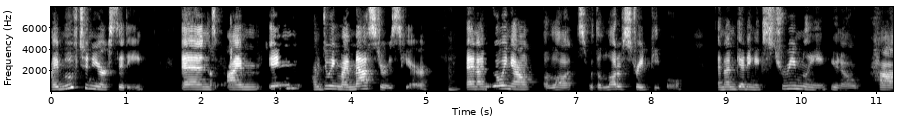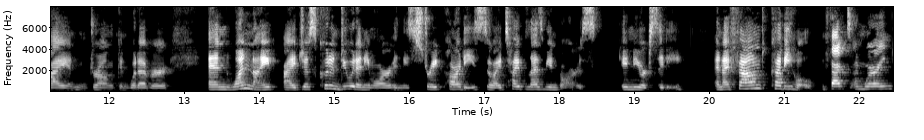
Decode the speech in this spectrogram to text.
I moved to New York City, and I'm in. I'm doing my master's here, Mhm. and I'm going out a lot with a lot of straight people, and I'm getting extremely, you know, high and drunk and whatever. And one night, I just couldn't do it anymore in these straight parties, so I typed lesbian bars in New York City, and I found Cubbyhole. In fact, I'm wearing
